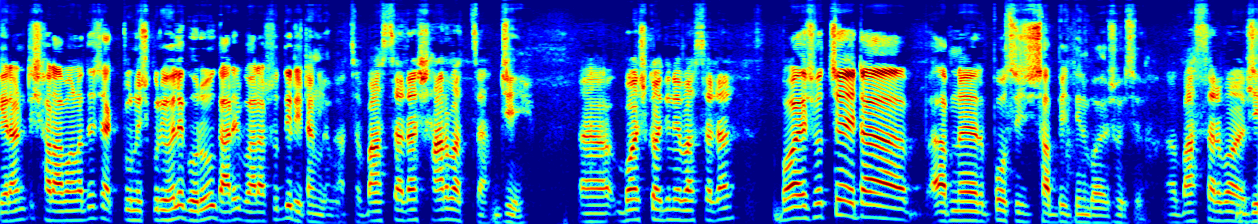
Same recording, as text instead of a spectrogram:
গ্যারান্টি সারা বাংলাদেশ একটু উনিশ কুড়ি হলে গরু গাড়ির ভাড়া শুদ্ধি রিটার্ন নেবে। আচ্ছা বাচ্চাটা সার বাচ্চা? জি। আহ, বয়স কয়দিনের বাচ্চাটার? বয়স হচ্ছে এটা আপনার পঁচিশ ছাব্বিশ দিন বয়স হয়েছে। বাচ্চার বয়স? জি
